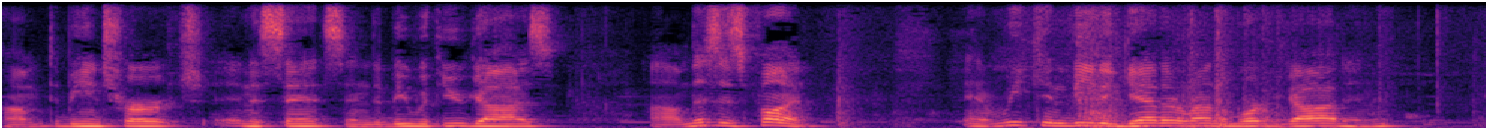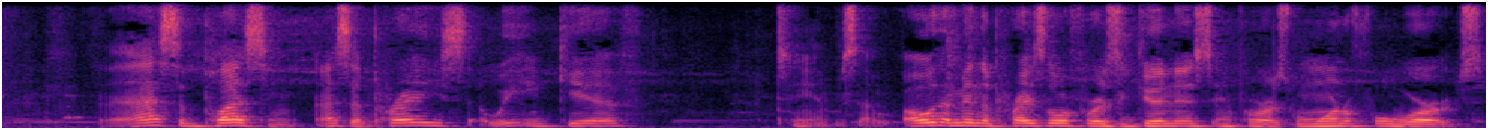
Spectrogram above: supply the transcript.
um, to be in church in a sense, and to be with you guys. Um, this is fun, and we can be together around the Word of God, and that's a blessing. That's a praise that we can give to Him. So, oh, that mean the praise Lord for His goodness and for His wonderful works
